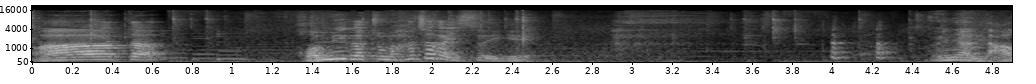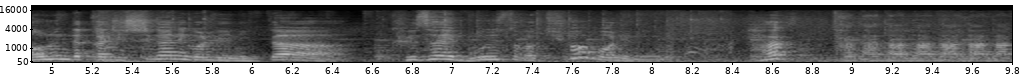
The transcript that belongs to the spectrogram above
아따 범위가 좀 하자가 있어 이게. 왜냐 나오는 데까지 시간이 걸리니까 그 사이 몬스터가 튀어버리네 핫 다다다다다다다.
